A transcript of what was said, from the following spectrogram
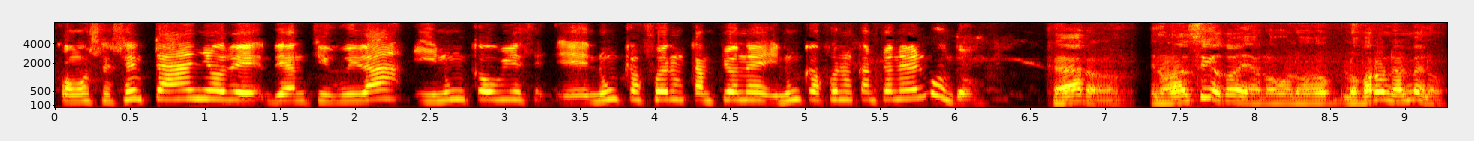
como 60 años de, de antigüedad y nunca hubiese, eh, nunca fueron campeones y nunca fueron campeones del mundo. Claro, y no lo han sido todavía, los, los varones al menos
